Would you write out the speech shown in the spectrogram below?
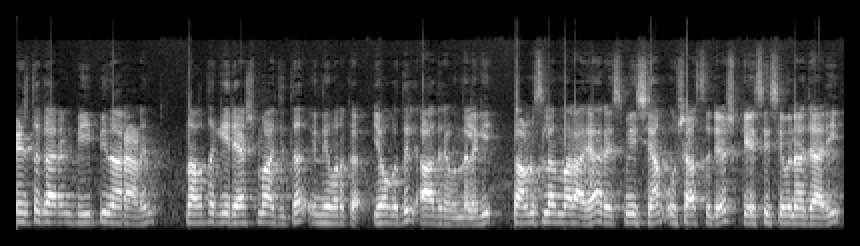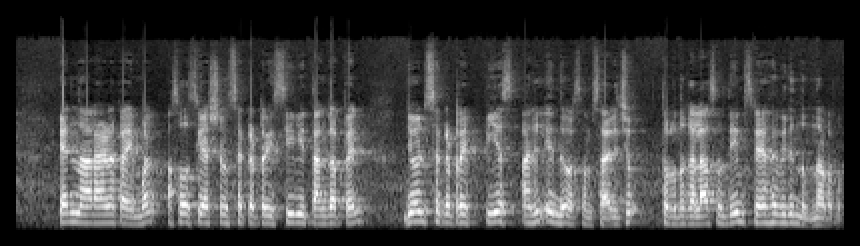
എഴുത്തുകാരൻ പി പി നാരായണൻ നർത്തകി രേഷ്മ അജിത്ത് എന്നിവർക്ക് യോഗത്തിൽ ആദരവ് നൽകി. കൗൺസിലർമാരായ Rashmi Shyam Usha Suresh K C Sivanachari N Narayana Kaimal association secretary C V Thankappan joint secretary P S Anil എന്നിവർ സംസാരിച്ചു. തുടർന്ന് കലാസന്ധിയും സ്നേഹവിരുന്നും നടന്നു.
